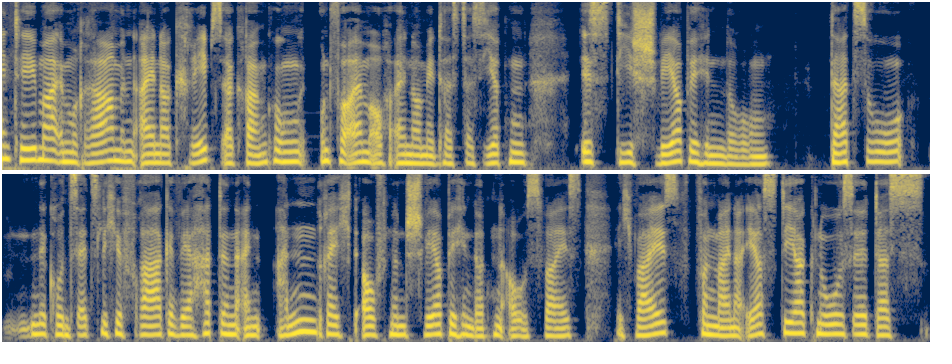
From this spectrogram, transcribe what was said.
Ein Thema im Rahmen einer Krebserkrankung und vor allem auch einer metastasierten ist die Schwerbehinderung. Dazu eine grundsätzliche Frage, wer hat denn ein Anrecht auf einen Schwerbehindertenausweis? Ich weiß von meiner Erstdiagnose, dass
